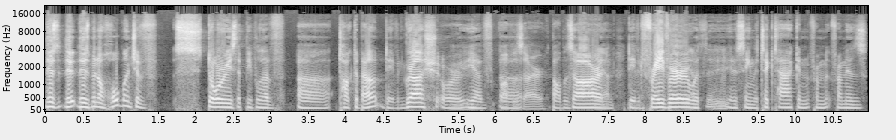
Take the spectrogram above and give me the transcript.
there's there, there's been a whole bunch of stories that people have uh, talked about. David Grusch, or you have Bob uh, Lazar. Bob Lazar Yeah. and David Fravor Yeah. with Mhm. you know seeing the Tic Tac and from from his.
